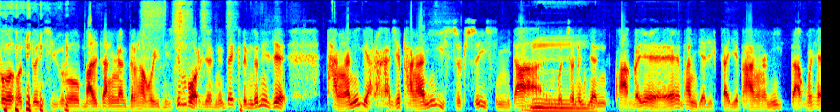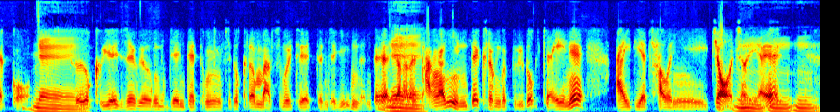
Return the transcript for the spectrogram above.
뭐 어떤 식으로 말장난들 하고 있는지 모르겠는데 그런 거는 이제 방안이 여러 가지 방안이 있을 수 있습니다. 음. 뭐 저는 과거에 한 열가지 방안이 있다고 했고, 네. 그리고 그게 이제 그 문재인 대통령께도 그런 말씀을 드렸던 적이 있는데 네. 여러 가지 방안이 있는데 그런 것들도 개인의 아이디어 차원이죠, 음, 저희의. 음, 음,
